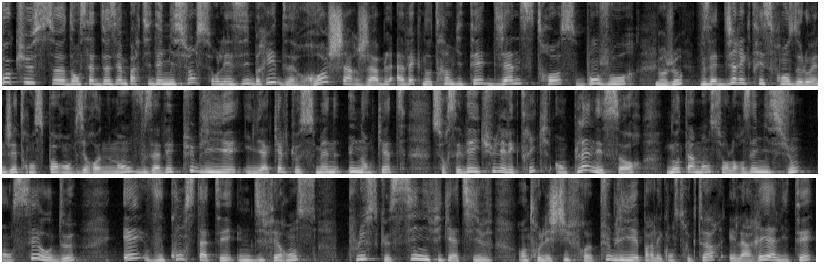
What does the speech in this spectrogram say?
Focus dans cette deuxième partie d'émission sur les hybrides rechargeables avec notre invitée Diane Strauss. Bonjour. Bonjour. Vous êtes directrice France de l'ONG Transport Environnement. Vous avez publié il y a quelques semaines une enquête sur ces véhicules électriques en plein essor, notamment sur leurs émissions en CO2. Et vous constatez une différence plus que significative entre les chiffres publiés par les constructeurs et la réalité.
